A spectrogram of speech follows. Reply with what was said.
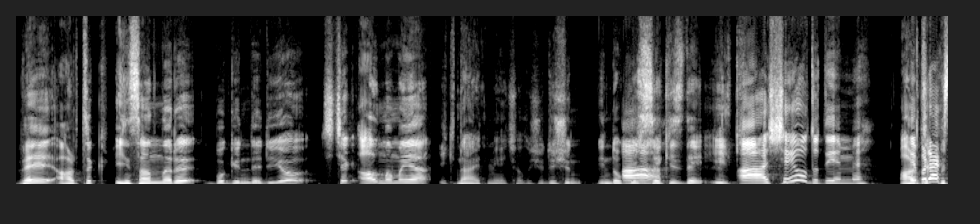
Ve artık insanları bugün de diyor çiçek almamaya ikna etmeye çalışıyor. Düşün 1908'de ilk Aa şey oldu diye mi? artık e bıraksın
